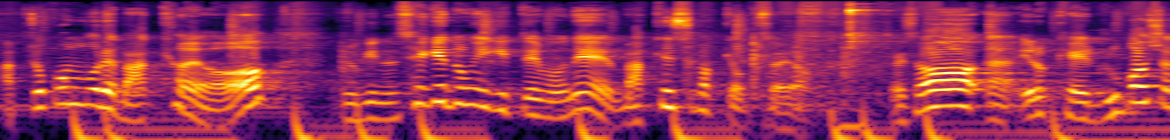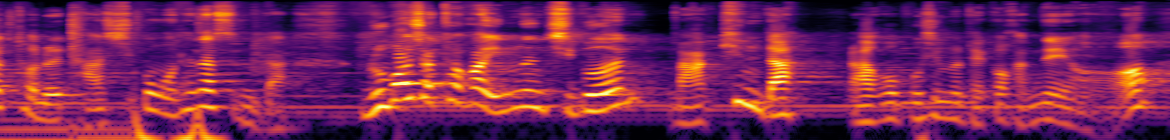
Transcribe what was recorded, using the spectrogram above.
앞쪽 건물에 막혀요. 여기는 세계동이기 때문에 막힐 수밖에 없어요. 그래서 아, 이렇게 루버 셔터를 다 시공을 해놨습니다. 루버 셔터가 있는 집은 막힌다 라고 보시면 될 것 같네요.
